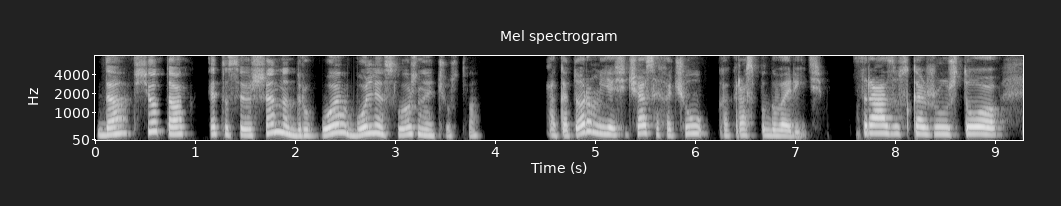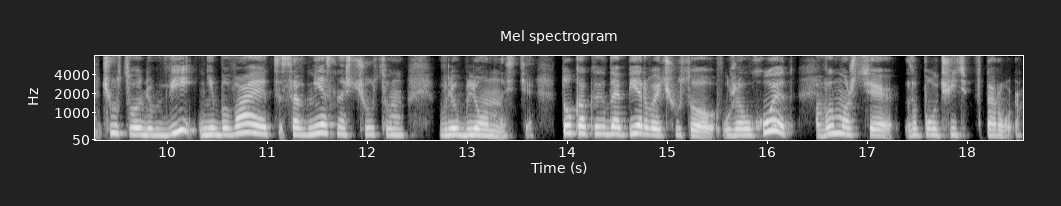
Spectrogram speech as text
Да, все так. Это совершенно другое, более сложное чувство. о котором я сейчас и хочу как раз поговорить. Сразу скажу, что чувство любви не бывает совместно с чувством влюбленности. Только когда первое чувство уже уходит, вы можете заполучить второе.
